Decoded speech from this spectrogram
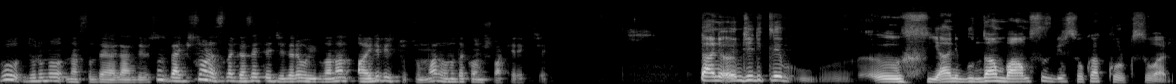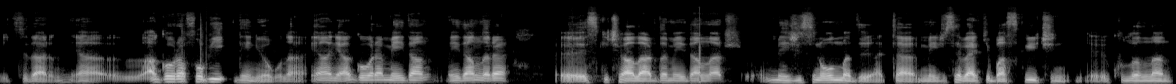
Bu durumu nasıl değerlendiriyorsunuz? Belki sonrasında gazetecilere uygulanan ayrı bir tutum var. Onu da konuşmak gerekecek. Yani öncelikle yani bundan bağımsız bir sokak korkusu var iktidarın. Ya agorafobi deniyor buna. Yani agora meydan, meydanlara eski çağlarda meydanlar meclisin olmadığı hatta meclise belki baskı için kullanılan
